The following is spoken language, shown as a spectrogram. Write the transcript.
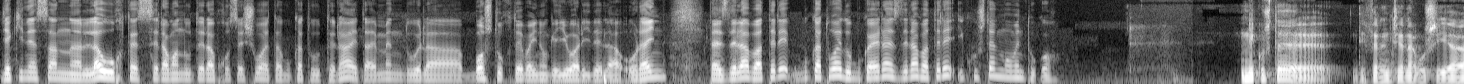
jakinezan lau urtez zeraman dutela prozesua eta bukatu dutela, eta hemen duela bost urte baino gehioari dela orain, eta ez dela batere bukatua edo bukaera ez dela batere ikusten momentuko. Nik uste diferentzia nagusia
